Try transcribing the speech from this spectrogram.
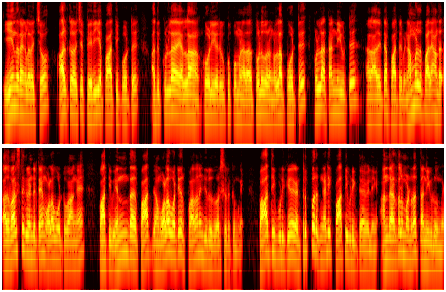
இயந்திரங்களை வச்சோ ஆட்களை வச்சோ பெரிய பாத்தி போட்டு அதுக்குள்ளே எல்லாம் கோழி எரு குப்பமன் அதாவது தொழு உரங்கள்லாம் போட்டு ஃபுல்லாக தண்ணி விட்டு அஹ் அதை தான் பார்த்துருப்பேன். நம்மளது பார்த்தேன் அந்த அது வருஷத்துக்கு ரெண்டு டைம் உழவு ஓட்டுவாங்க. பாத்தி எந்த பாத்தி உழவு ஓட்டி ஒரு பதினஞ்சு இருபது வருஷம் இருக்குங்க. பாத்தி பிடிக்க ட்ரிப்பர் இருக்குங்காட்டி பாத்தி பிடிக்க தேவையில்லைங்க. அந்த இடத்துல மட்டும்தான் தண்ணி விழுவுங்க.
